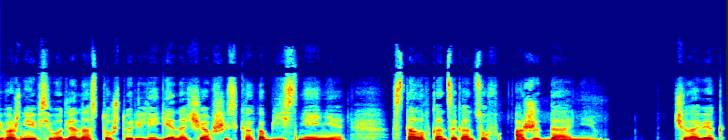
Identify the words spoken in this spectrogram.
И важнее всего для нас то, что религия, начавшись как объяснение, стала в конце концов ожиданием. Человек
